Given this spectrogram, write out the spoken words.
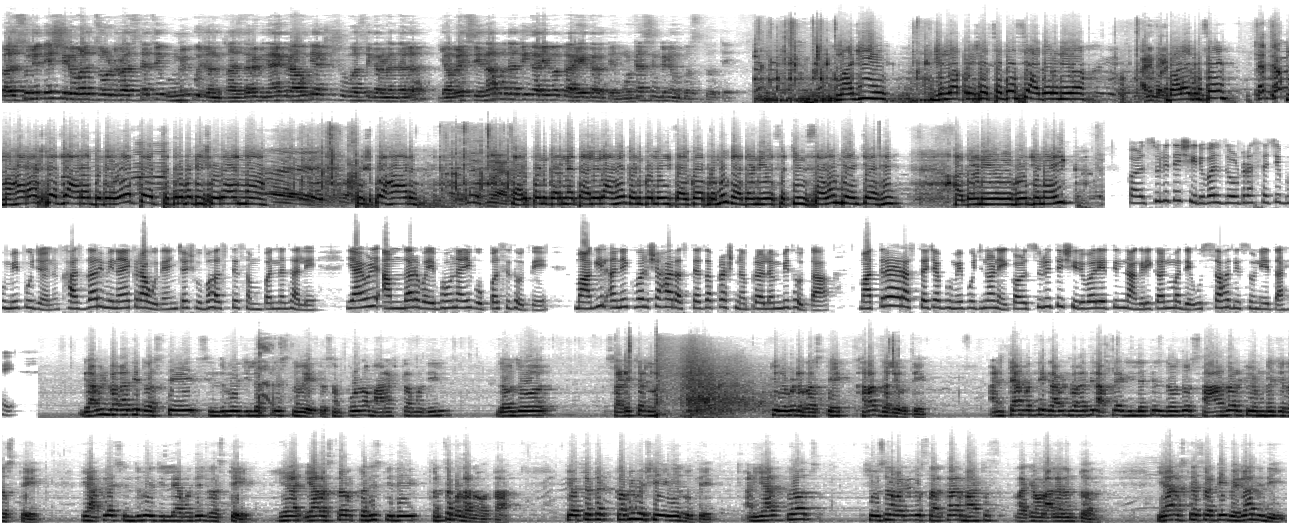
कळसुली ते शिरवळ जोड रस्त्याचे भूमिपूजन. खासदार विनायक राऊत यांच्या शुभ हस्ते करण्यात आलं. यावेळी सेना पदाधिकारी व कार्यकर्ते मोठ्या संख्येने उपस्थित होते. माजी जिल्हा परिषद सदस्य आदरणीय बाळासाहेब महाराष्ट्राचे आराध्य दैवत छत्रपती शिवरायांना पुष्पहार अर्पण करण्यात आलेला आहे. कणकोली तालुका प्रमुख आदरणीय सचिन सावंत यांचे आहे. आदरणीय वैभवजी नाईक कळसुली ते शिरवल जोड रस्त्याचे भूमिपूजन खासदार विनायक राऊत यांच्या शुभ हस्ते संपन्न झाले. यावेळी आमदार वैभव नाईक उपस्थित होते. मागील अनेक वर्ष हा रस्त्याचा प्रश्न प्रलंबित होता. मात्र या रस्त्याच्या भूमिपूजनाने कळसुली ते शिरवल येथील नागरिकांमध्ये उत्साह दिसून येत आहे. ग्रामीण भागातील रस्ते सिंधुदुर्ग जिल्ह्यातलेच नव्हे तर संपूर्ण महाराष्ट्रामधील जवळजवळ साडेचार लाख किलोमीटर रस्ते खराब झाले होते. आणि त्यामधले ग्रामीण भागातील आपल्या जिल्ह्यातील जवळजवळ सहा हजार किलोमीटरचे रस्ते हे आपल्या सिंधुदुर्ग जिल्ह्यामधील रस्ते हे या रस्त्यावर कधीच निधी खर्च पडला नव्हता. ते अत्यंत कमी पैसे येत होते. आणि यातच शिवसेना पाटील सरकार महाराष्ट्र राज्यावर आल्यानंतर या रस्त्यासाठी वेगळा निधी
